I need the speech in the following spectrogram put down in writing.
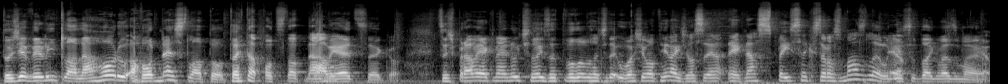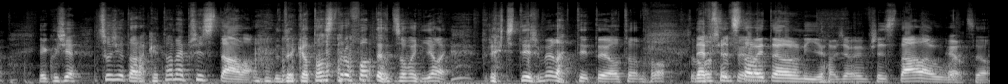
To, že vylítla nahoru a odnesla to, to je ta podstatná věc. Jako. Což právě jak najednou člověk za to začne uvažovat jinak, že vlastně jak nás SpaceX rozmazlil, Jo. když se to tak vezme. Jo. Jo. Jakože, cože ta raketa nepřistála, No to je katastrofa, to, co oni dělají. Před čtyřmi lety, tyjo, to bylo To bylo nepředstavitelný, jo, že by přistála vůbec. Jo.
